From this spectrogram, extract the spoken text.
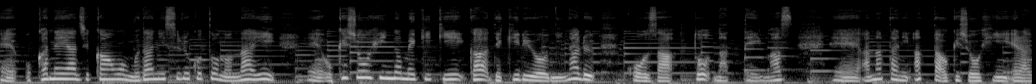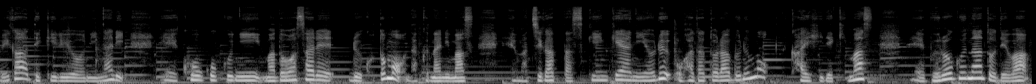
えー、お金や時間を無駄にすることのない、えー、お化粧品の目利きができるようになる講座となっています、えー、あなたに合ったお化粧品選びができるようになり、え広告に惑わされることもなくなります、え間違ったスキンケアによるお肌トラブルも回避できます、えブログなどでは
